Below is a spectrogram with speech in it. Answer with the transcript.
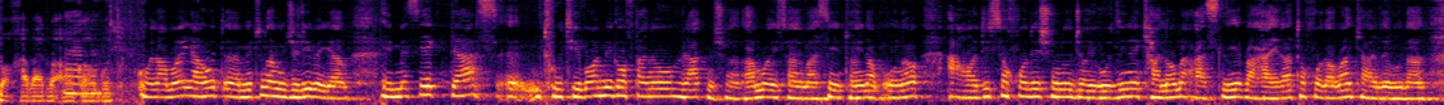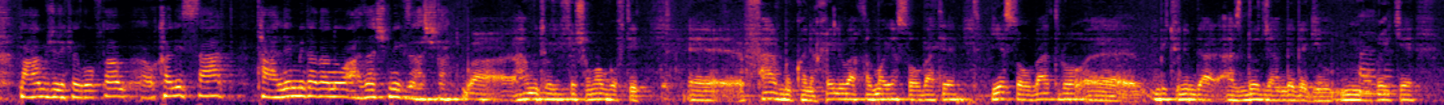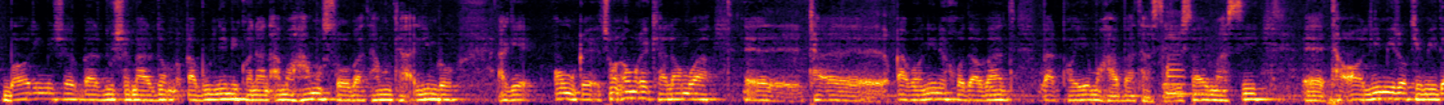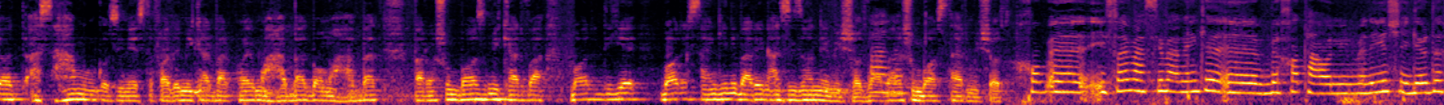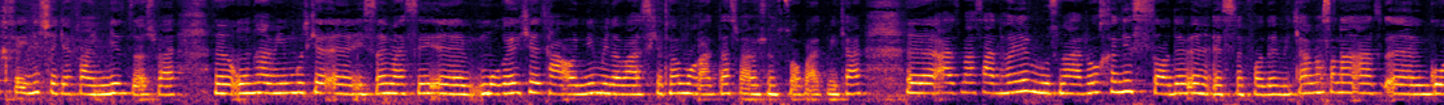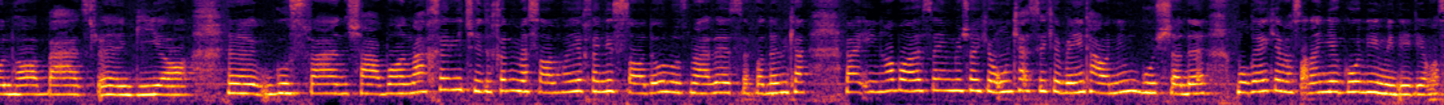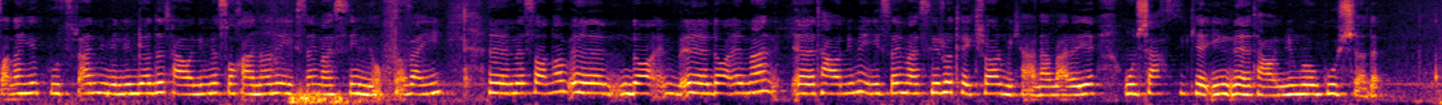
با خبر و آگاه بود. علمای یهود می‌تونم اینجوری بگم. این مثل یک درس توتیوار می‌گفتن و رد می‌شدن. اما عیسی مسیح تو این اونا احادیث خودشون رو جایگزین کلام اصلی و حقیقت خداوند کرده بودن. و همینجوری که گفتم خیلی سرد تعلیم می‌دادن و ازش میگذشتن. و همونطوری که شما گفتید فرق می‌کنه. خیلی وقتا ما یه صحبت یه صحبت رو می‌تونیم در از دو جنبه بگیم. موقعی بله. که باری میشه بر دوش مردم قبول نمی‌کنن اما همون صحبت همون تعلیم رو اگه عمق چون عمق کلام و قوانین خداوند بر پایه محبت هست بله. عیسی مسیح تعالیمی رو که می‌داد از همون گزینه استفاده می‌کرد بر پای محبت با محبت براشون باز می‌کرد و بار دیگه بار سنگینی برای این عزیزان نمی‌شد و بله. براشون بازتر می‌شد خب عیسی مسیح برای اینکه بخواد تعالیم بده یه شگرد خیلی شگفت انگیز داشت و اون هم این بود که عیسی مسیح موقعی که تعالیم میده و کتاب مقدس براشون صحبت می‌کرد. از مسئله های روزمره خیلی ساده استفاده می‌کرد. مثلا از گل ها بذر گیا گوسفند شبان و خیلی چیز خیلی مثال های خیلی ساده و روزمره استفاده می‌کرد. و اینها باعث این میشه که اون کسی که به این تعالیم گوش داده موقعی که مثلا یه گلی می‌دید یا مثلا یه گوسفندی می‌دید یاد تعالیم سخنان عیسی مسیح میافتاد. و این مثال ها دائما تعالیم عیسی مسیح رو تکرار می‌کردن برای اون شخصی که این تعالیم رو گوش داده.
